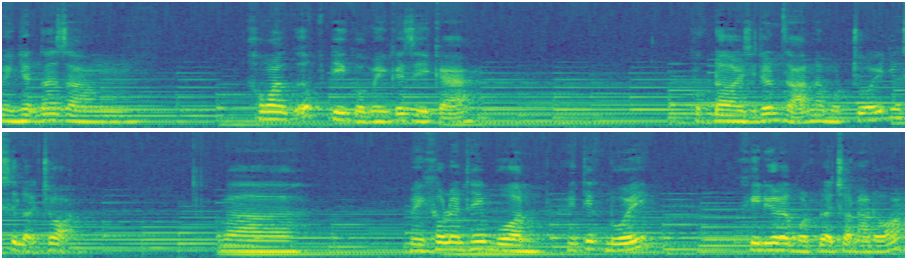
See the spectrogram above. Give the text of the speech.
Mình nhận ra rằng không ai ước đi của mình cái gì cả. Cuộc đời chỉ đơn giản là một chuỗi những sự lựa chọn. Và mình không nên thấy buồn hay tiếc nuối khi đưa ra một lựa chọn nào đó.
